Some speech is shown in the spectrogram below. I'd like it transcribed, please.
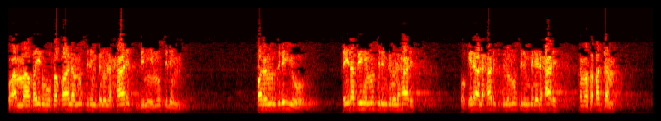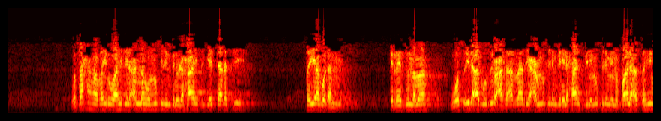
وأما غيره فقال مسلم بن الحارث بن مسلم. قال المنذري قيل فيه مسلم بن الحارث وقيل الحارث بن مسلم بن الحارث كما تقدم. وصحح غير واحد أنه مسلم بن الحارث جتالتي سيابدا الرد لما؟ وسئل أبو زرعة الرازي عن مسلم بن الحارث بن مسلم قال الصحيح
